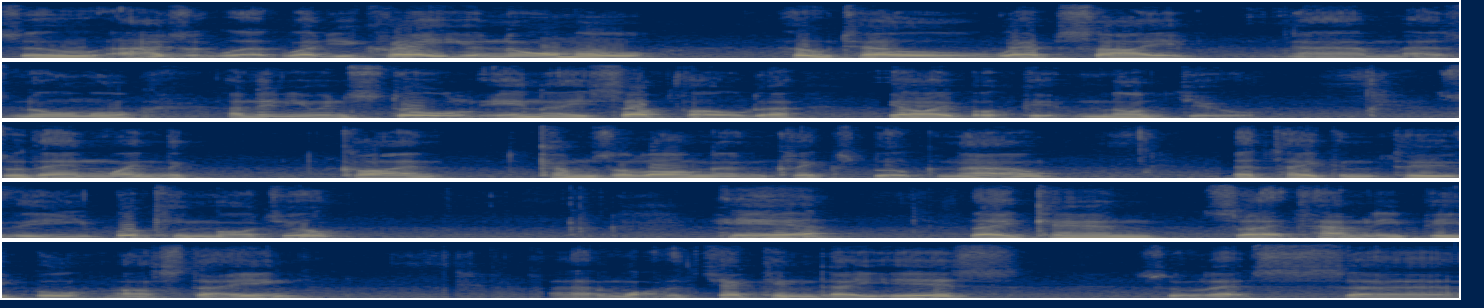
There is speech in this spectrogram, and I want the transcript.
So how does it work? Well, you create your normal hotel website um, as normal, and then you install in a subfolder the iBookit module. So then when the client comes along and clicks book now, they're taken to the booking module. Here they can select how many people are staying, um, what the check-in date is. So let's uh,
